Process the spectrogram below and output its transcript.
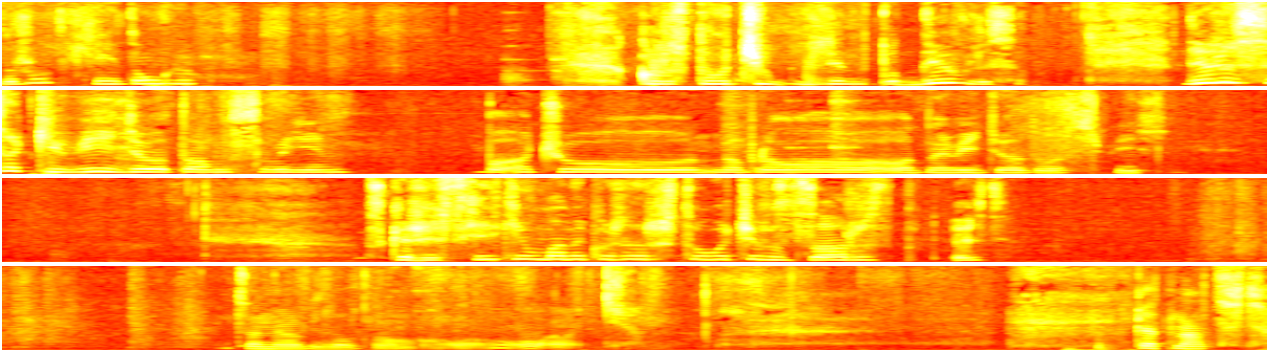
Сижу такий і думаю. Користувачі, блін, подивлюся. Дивлюся всякі відео там свої. Бачу, набрала одне відео 28. Скажи, скільки в мене користувачів зараз, блядь? Це не обов'язково. 15.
